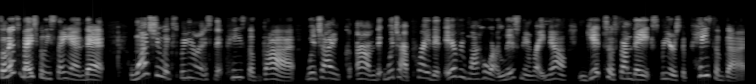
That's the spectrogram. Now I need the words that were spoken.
So that's basically saying that once you experience that peace of God, which I um which I pray that everyone who are listening right now get to someday experience the peace of God.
